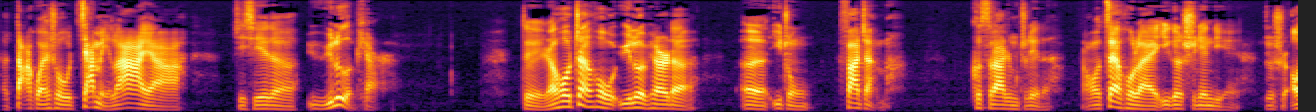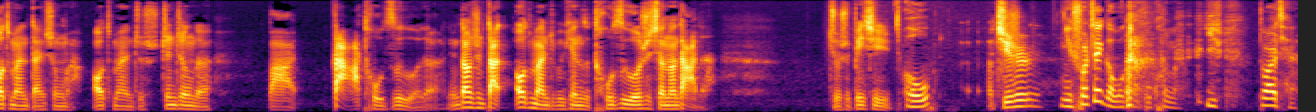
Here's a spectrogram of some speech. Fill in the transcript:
呃大怪兽加美拉呀这些的娱乐片儿。对，然后战后娱乐片儿的呃一种发展嘛，哥斯拉什么之类的。然后再后来一个时间点就是奥特曼的诞生嘛，奥特曼就是真正的把大投资额的，因为当时大奥特曼这部片子投资额是相当大的，就是比起哦，呃其实你说这个我可不困了。一多少钱？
